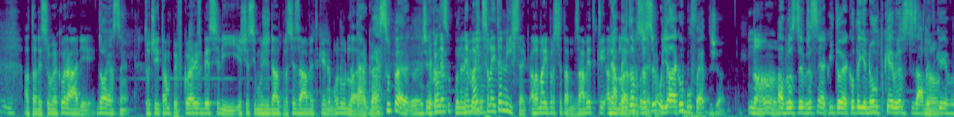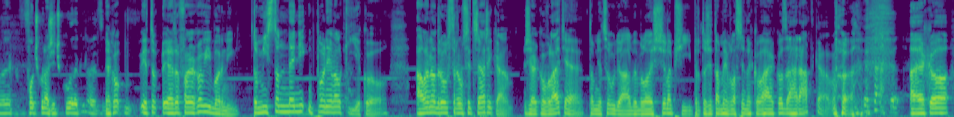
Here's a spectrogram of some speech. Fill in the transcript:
a tady jsou jako rádi. No jasně. Točí tam pivko jak zběsilý, ještě si můžeš dát prostě závětky nebo nudle. Tak jako. úplně super, jako, jako, ne, super. nemají jako, že- celý ten lístek, ale mají prostě tam závětky a Já nudle. bych tam prostě jako. udělal jako bufet, že? No, A prostě přesně jaký to, jako ty jednohubky, prostě zábytky, no. fočku na žičku a takové věci. jako je to, je to fakt jako výborný. To místo není úplně velký, jako jo. Ale na druhou stranu si třeba říkám, že jako v létě tam něco udělat by bylo ještě lepší, protože tam je vlastně taková jako zahrádka. a jako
